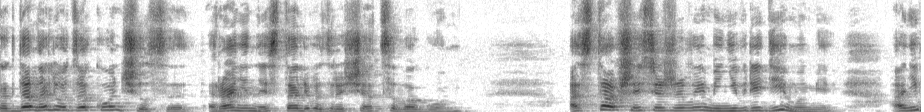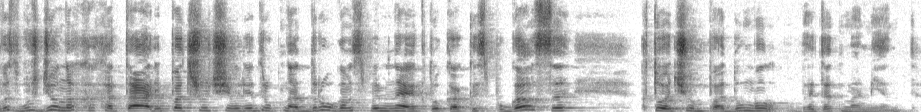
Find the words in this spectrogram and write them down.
Когда налет закончился, раненые стали возвращаться в вагон. Оставшиеся живыми, невредимыми, они возбужденно хохотали, подшучивали друг над другом, вспоминая, кто как испугался, кто о чем подумал в этот момент.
